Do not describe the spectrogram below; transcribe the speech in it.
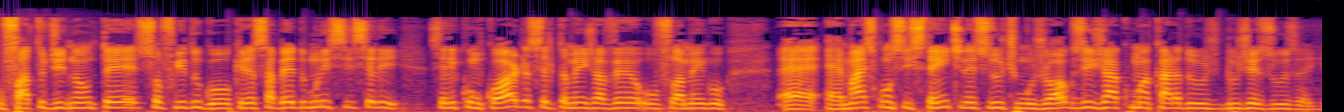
o fato de não ter sofrido gol. Eu queria saber do Murici se ele, se ele concorda, se ele também já vê o Flamengo é, é mais consistente nesses últimos jogos e já com uma cara do, do Jesus aí.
